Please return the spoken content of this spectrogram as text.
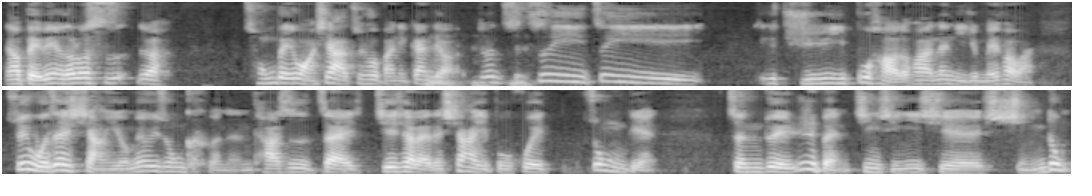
然后北边俄罗斯，对吧？从北往下，最后把你干掉。这这这一这一这个局一不好的话，那你就没法玩。所以我在想，有没有一种可能，他是在接下来的下一步会重点针对日本进行一些行动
